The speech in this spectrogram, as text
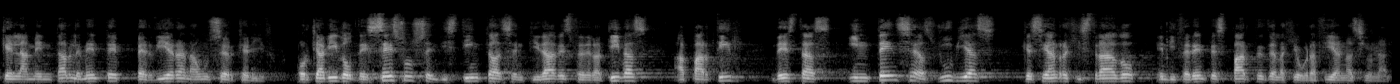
que lamentablemente perdieran a un ser querido, porque ha habido decesos en distintas entidades federativas a partir de estas intensas lluvias que se han registrado en diferentes partes de la geografía nacional.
